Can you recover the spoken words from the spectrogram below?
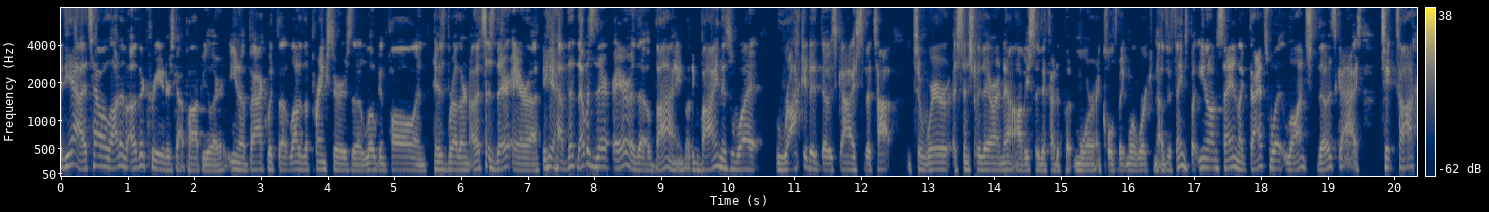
Yeah, it's how a lot of other creators got popular. You know, back with a lot of the pranksters, uh, Logan Paul and his brother. And that says their era. Yeah, that, that was their era though. Vine, like Vine is what rocketed those guys to the top to where essentially they are now. Obviously, they've had to put more and cultivate more work into other things. But you know what I'm saying? Like that's what launched those guys. TikTok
